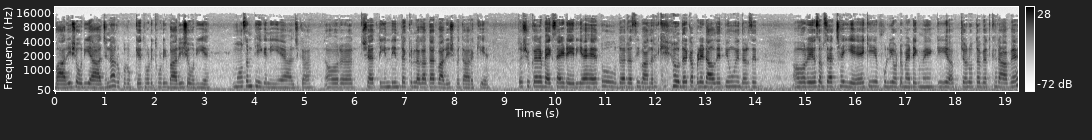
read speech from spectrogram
बारिश हो रही है आज ना रुक रुक के थोड़ी थोड़ी बारिश हो रही है। मौसम ठीक नहीं है आज का और शायद तीन दिन तक लगातार बारिश बता रखी है। तो शुक्र है बैक साइड एरिया है तो उधर रस्सी बाँध रखी है उधर कपड़े डाल देती हूँ इधर से। और ये सबसे अच्छा ये है कि फुली ऑटोमेटिक में कि अब चलो तबीयत खराब है।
